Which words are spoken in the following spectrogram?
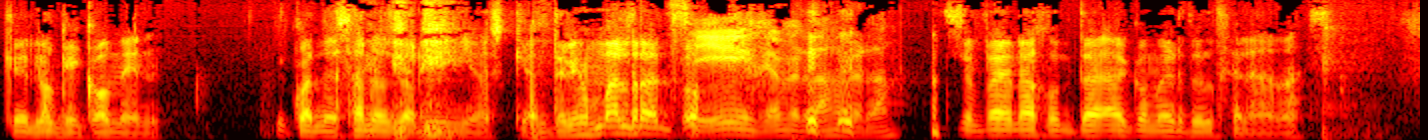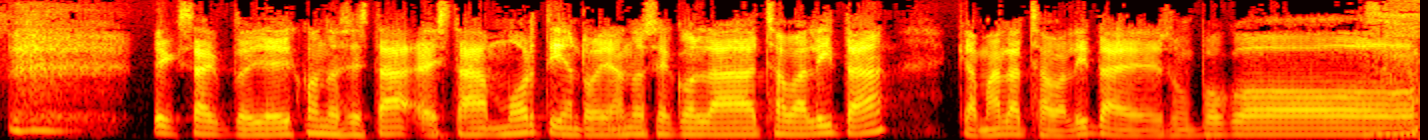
que es lo que comen. Cuando están los dos niños, que han tenido un mal rato, Sí, es verdad, es verdad. se pueden a juntar a comer dulce nada más. Exacto, y ahí es cuando se está, está Morty enrollándose con la chavalita, que además la chavalita es un poco.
